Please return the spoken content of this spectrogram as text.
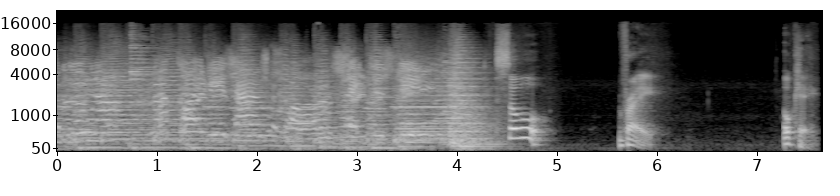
Sabuna, McCoy's and Florence Safety. So, right. Okay.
